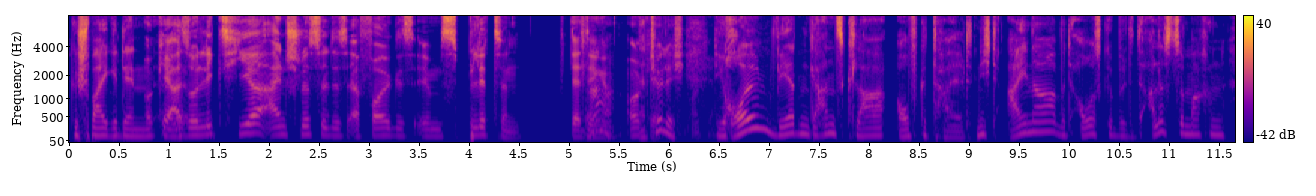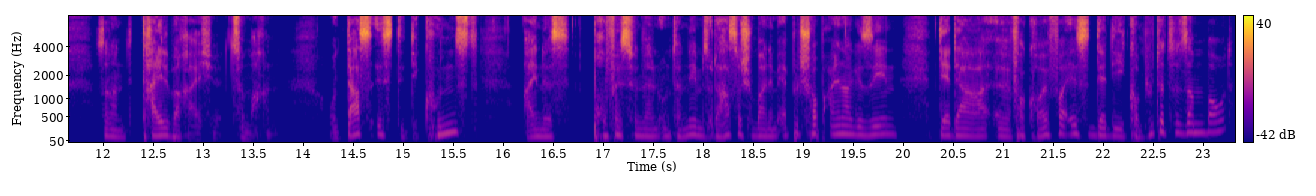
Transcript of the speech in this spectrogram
geschweige denn. Okay, äh, also liegt hier ein Schlüssel des Erfolges im Splitten der Klar, Dinge. Okay. Natürlich. Okay. Die Rollen werden ganz klar aufgeteilt. Nicht einer wird ausgebildet, alles zu machen, sondern Teilbereiche zu machen. Und das ist die Kunst eines professionellen Unternehmens. Oder hast du schon bei einem Apple-Shop einer gesehen, der da äh, Verkäufer ist, der die Computer zusammenbaut?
